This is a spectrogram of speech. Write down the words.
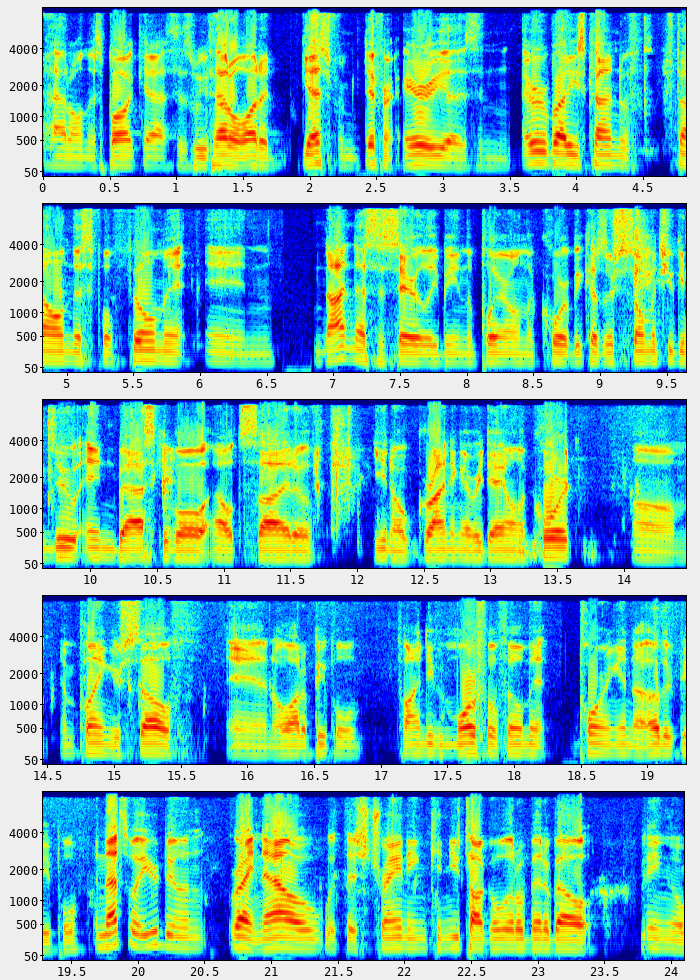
had on this podcast is we've had a lot of guests from different areas and everybody's kind of found this fulfillment in not necessarily being the player on the court because there's so much you can do in basketball outside of you know grinding every day on the court um, and playing yourself and a lot of people find even more fulfillment pouring into other people and that's what you're doing right now with this training can you talk a little bit about being a,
